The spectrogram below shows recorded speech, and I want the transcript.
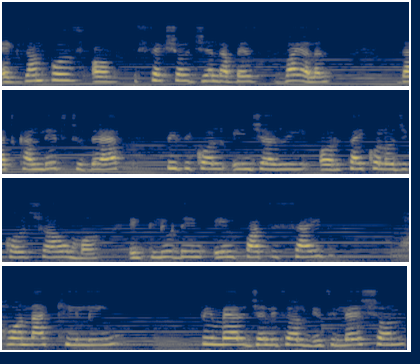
Examples of sexual gender based violence that can lead to death, physical injury, or psychological trauma, including infanticide, honor killing, female genital mutilation,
